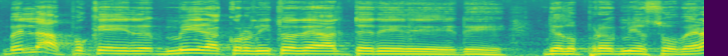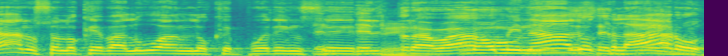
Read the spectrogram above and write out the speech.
¿verdad? Porque mira, cronistas de arte de, de- de- de los premios soberanos son los que evalúan los que pueden ser el trabajo y el nominados, desempeño. claro,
